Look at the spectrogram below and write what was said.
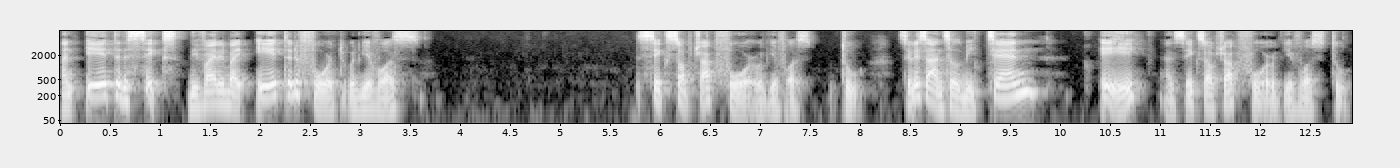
And a to the 6 divided by a to the 4th would give us 6 subtract 4 would give us 2. So this answer will be 10a and 6 subtract 4 would give us 2.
